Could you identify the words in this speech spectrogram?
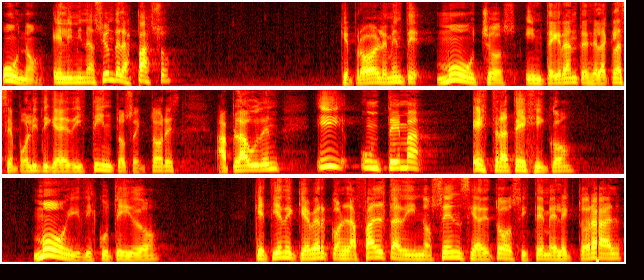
Uno, eliminación de las PASO, que probablemente muchos integrantes de la clase política de distintos sectores aplauden, y un tema estratégico, muy discutido, que tiene que ver con la falta de inocencia de todo sistema electoral.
